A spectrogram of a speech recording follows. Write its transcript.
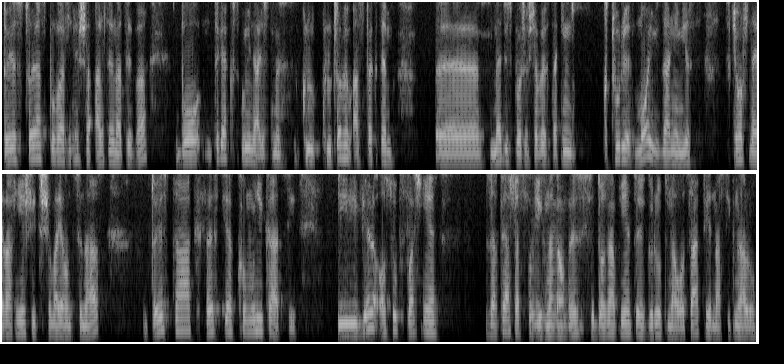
to jest coraz poważniejsza alternatywa, bo tak jak wspominaliśmy, klu, kluczowym aspektem e, mediów społecznościowych, takim, który moim zdaniem jest wciąż najważniejszy i trzymający nas, to jest ta kwestia komunikacji. I wiele osób właśnie zaprasza swoich znajomych do zamkniętych grup na WhatsAppie, na Signalu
